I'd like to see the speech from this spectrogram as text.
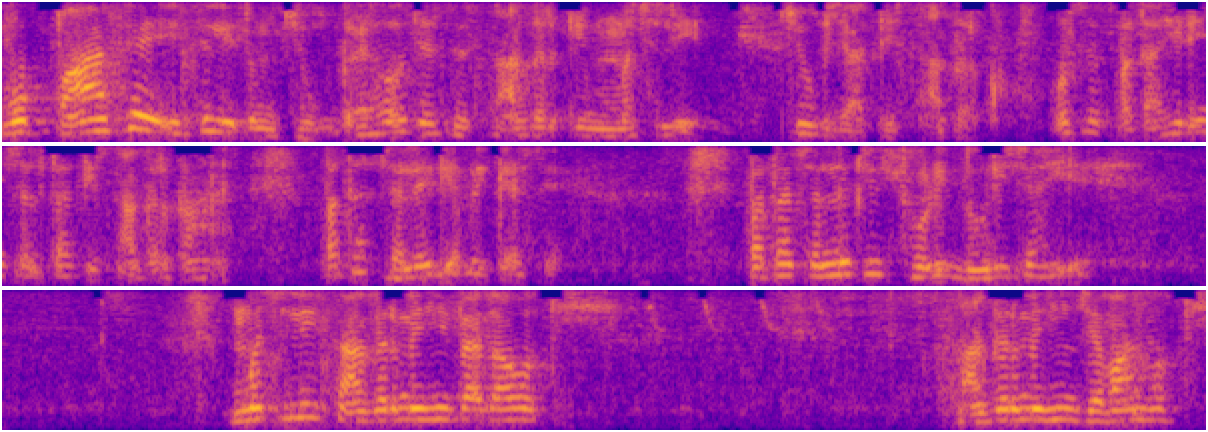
वो पास है, इसलिए तुम चूक गए हो, जैसे सागर की मछली चूक जाती सागर को। उसे पता ही नहीं चलता कि सागर कहाँ है। पता चलेगी अभी कैसे? पता चलने की थोड़ी दूरी चाहिए। मछली सागर में ही पैदा होती, सागर में ही जवान होती,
